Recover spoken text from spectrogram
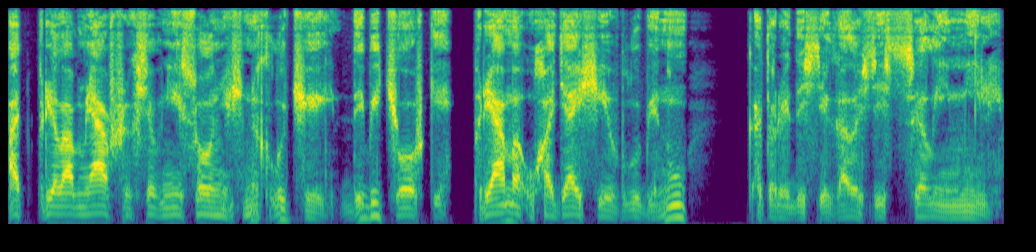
от преломлявшихся в ней солнечных лучей до бечевки, прямо уходящие в глубину, которая достигала здесь целые мили.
